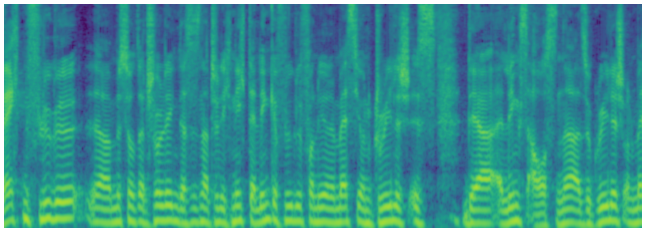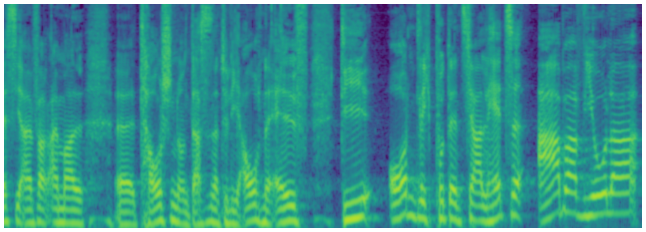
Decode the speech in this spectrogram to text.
rechten Flügel. Da müssen wir uns entschuldigen, das ist natürlich nicht der linke Flügel von Lionel Messi und Grealish ist der Linksaußen. Ne? Also Grealish und Messi einfach einmal äh, tauschen. Und das ist natürlich auch eine Elf, die ordentlich Potenzial hätte. Aber Viola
